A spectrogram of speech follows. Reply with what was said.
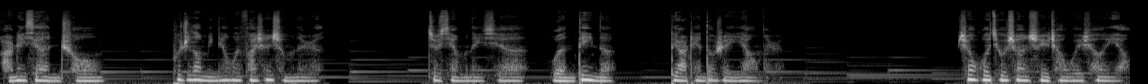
而那些很冲、不知道明天会发生什么的人，就羡慕那些稳定的，第二天都是一样的人。生活就像是一场围城一样，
